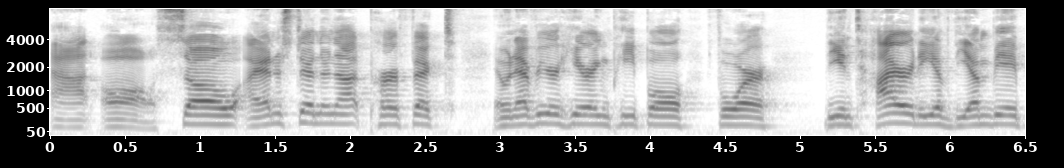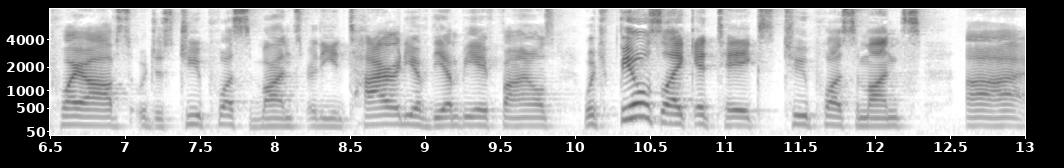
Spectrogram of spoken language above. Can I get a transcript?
at all. So I understand they're not perfect. And whenever you're hearing people for the entirety of the NBA playoffs, which is two plus months, or the entirety of the NBA finals, which feels like it takes two plus months, uh,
